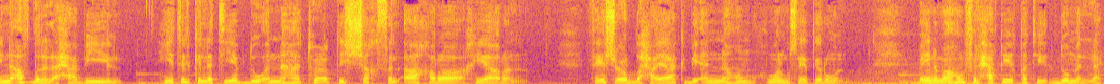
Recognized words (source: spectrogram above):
إن أفضل الأحابيل هي تلك التي يبدو أنها تعطي الشخص الآخر خيارا فيشعر ضحاياك بأنهم هم المسيطرون بينما هم في الحقيقة دما لك.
